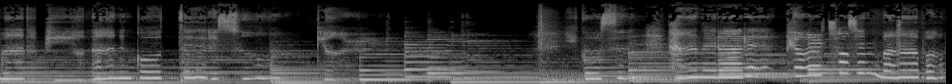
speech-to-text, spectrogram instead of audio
발끝마다 피어나는 꽃들의 숨결. 이곳은 하늘 아래 펼쳐진 마법.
